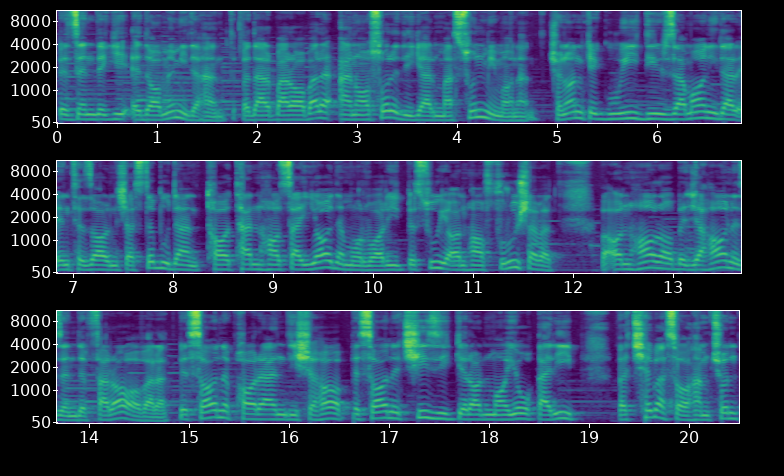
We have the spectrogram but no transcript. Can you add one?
به زندگی ادامه می دهند و در برابر عناصر دیگر مسون می مانند چنان که گویی دیر زمانی در انتظار نشسته بودند تا تنها سیاد مروارید به سوی آنها فرو شود و آنها را به جهان زنده فرا آورد به سان پاره اندیشه ها به سان چیزی گرانمایه و غریب و چه بسا همچون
